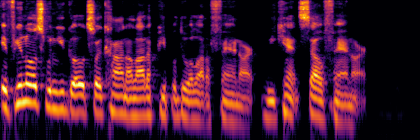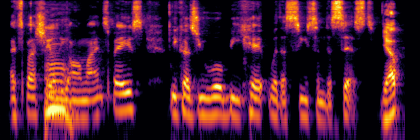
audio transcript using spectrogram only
if you notice when you go to a con, a lot of people do a lot of fan art. We can't sell fan art, especially in the Oh. online space, because you will be hit with a cease and desist. Yep.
